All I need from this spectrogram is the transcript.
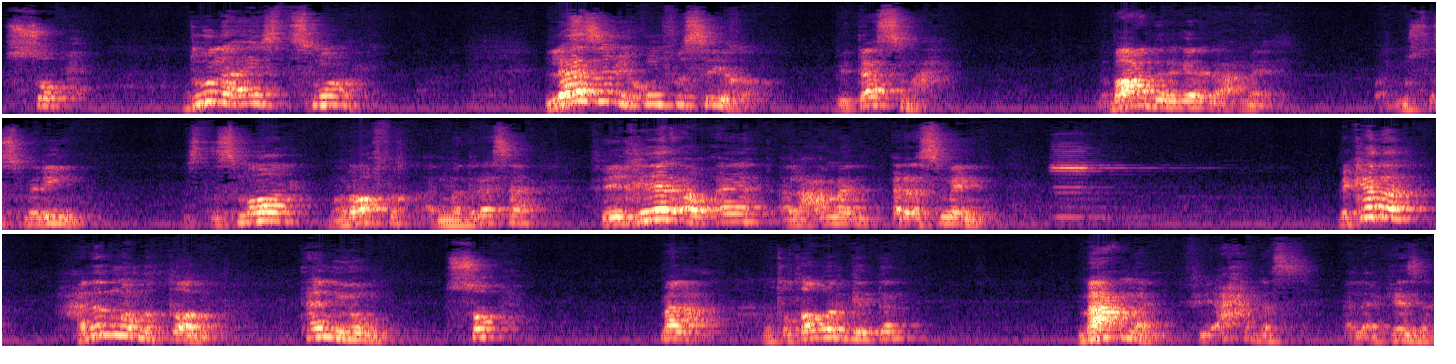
الصبح دون أي استثمار؟ لازم يكون في صيغة بتسمح لبعض رجال الأعمال والمستثمرين باستثمار مرافق المدرسة في غير أوقات العمل الرسمية. بكده هنضمن للطالب تاني يوم الصبح ملعب متطور جدا معمل في أحدث الأجهزة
